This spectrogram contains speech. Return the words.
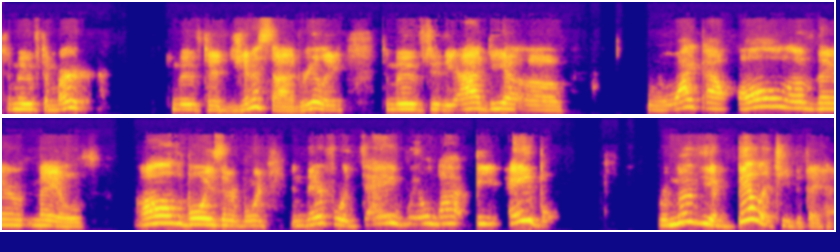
to move to murder, to move to genocide, really, to move to the idea of wipe out all of their males, all the boys that are born, and therefore they will not be able, remove the ability that they have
